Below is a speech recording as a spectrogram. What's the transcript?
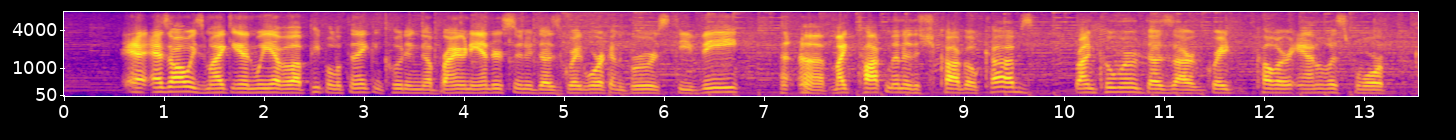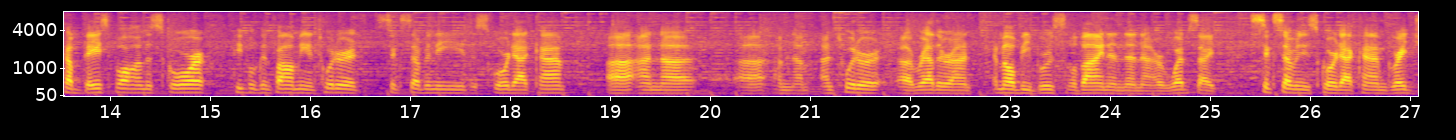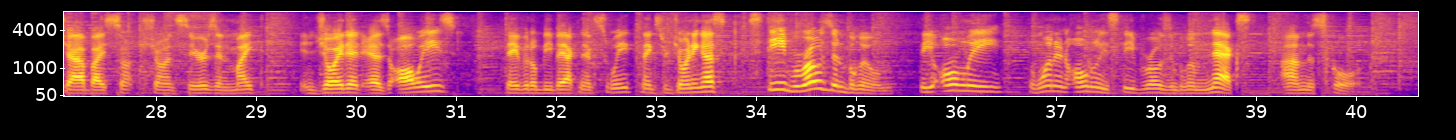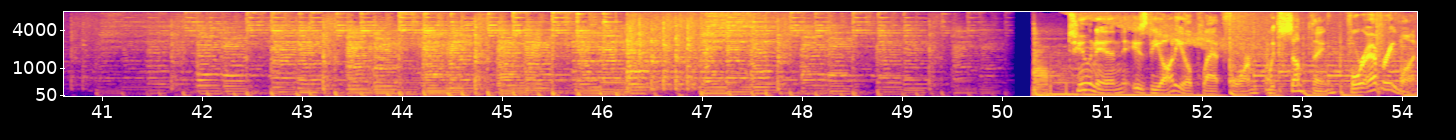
As always, Mike, and we have uh, people to thank, including uh, Brian Anderson, who does great work on the Brewers TV, Mike Tauchman of the Chicago Cubs, Ron Coomer does our great color analyst for Cub Baseball on the score. People can follow me on Twitter at 670thescore.com, uh, on, uh, uh, on, on Twitter, uh, rather on MLB Bruce Levine, and then our website, 670thescore.com. Great job by Sean Sears and Mike. Enjoyed it as always. David will be back next week. Thanks for joining us. Steve Rosenbloom, the only, the one and only Steve Rosenbloom next on the score. TuneIn is the audio platform with something for everyone.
